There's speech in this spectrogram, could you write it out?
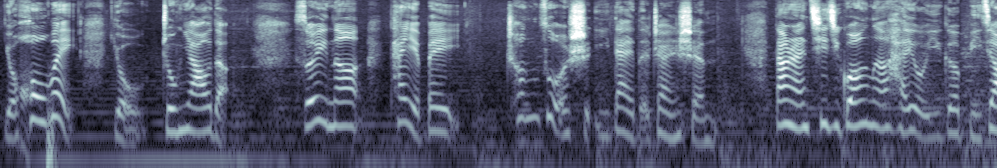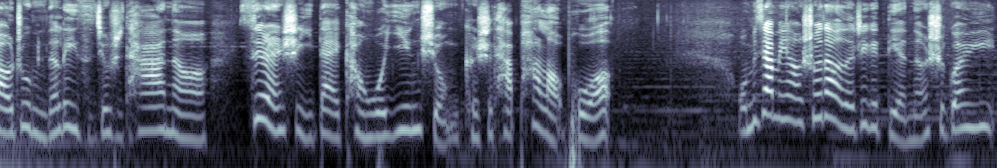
有后卫、有中腰的。所以呢，他也被称作是一代的战神。当然，戚继光呢还有一个比较著名的例子，就是他呢虽然是一代抗倭英雄，可是他怕老婆。我们下面要说到的这个点呢，是关于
